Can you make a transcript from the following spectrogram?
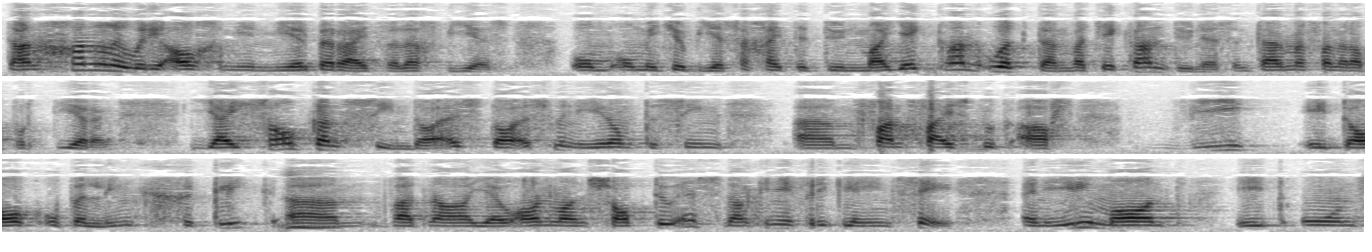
dan gaan hulle oor die algemeen meer bereidwillig wees om om met jou besigheid te doen. Maar jy kan ook dan wat jy kan doen is in terme van rapportering. Jy sal kan sien, daar is daar is maniere om te sien um, van Facebook af wie het dalk op 'n link geklik um, wat na jou online shop toe is, dan kan jy vir die kliënt sê, in hierdie maand het ons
